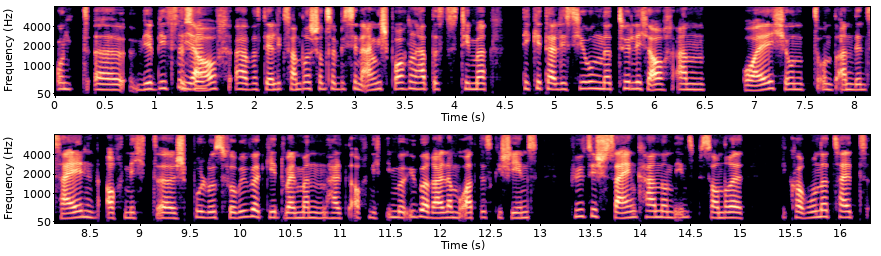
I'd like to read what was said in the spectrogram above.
Und äh, wir wissen das ja auch, äh, was die Alexandra schon so ein bisschen angesprochen hat, dass das Thema Digitalisierung natürlich auch an euch und, und an den Seilen auch nicht äh, spurlos vorübergeht, weil man halt auch nicht immer überall am Ort des Geschehens physisch sein kann. Und insbesondere die Corona-Zeit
